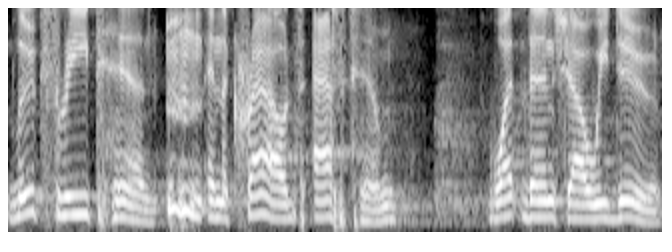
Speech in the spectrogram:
Luke 3:10 and the crowds asked him what then shall we do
